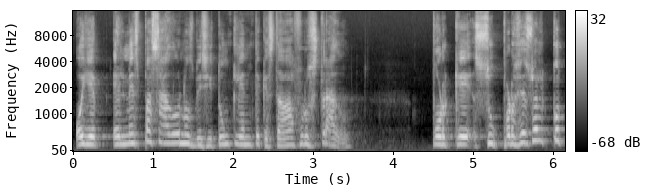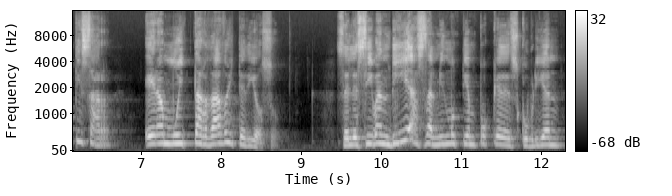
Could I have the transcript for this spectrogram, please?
Oye, el mes pasado nos visitó un cliente que estaba frustrado porque su proceso al cotizar era muy tardado y tedioso. Se les iban días al mismo tiempo que descubrían,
